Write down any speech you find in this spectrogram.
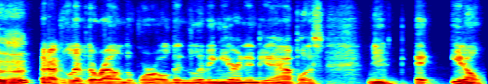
Mm-hmm. But I've lived around the world and living here in Indianapolis, you it, you know,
